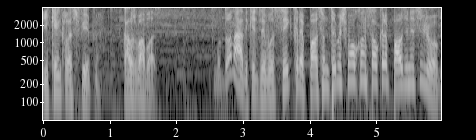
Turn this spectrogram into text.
E quem classifica? Carlos Barbosa. Mudou nada. Quer dizer, você e Crepaldi, você não tem mais como alcançar o Crepaldi nesse jogo.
